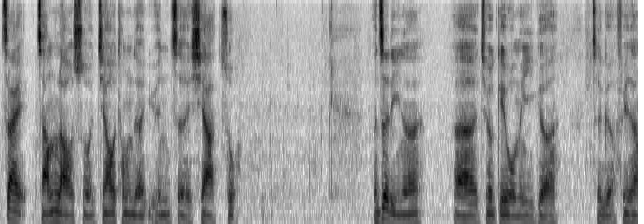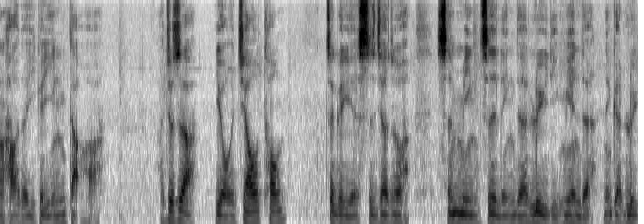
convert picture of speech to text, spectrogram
在长老所交通的原则下做。那这里呢，呃，就给我们一个这个非常好的一个引导啊，啊，就是啊，有交通，这个也是叫做生命之灵的律里面的那个律，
